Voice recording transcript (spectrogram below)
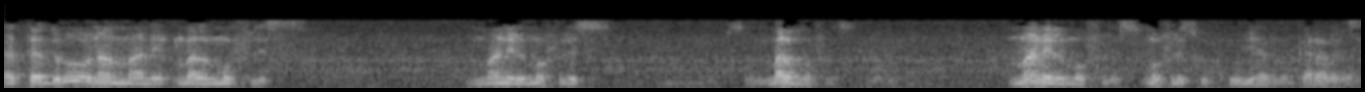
أتdrوna ma الmfلس man الmfلس ma الmfلس man الmfلس mflisku kuu yahay ma garanaysa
